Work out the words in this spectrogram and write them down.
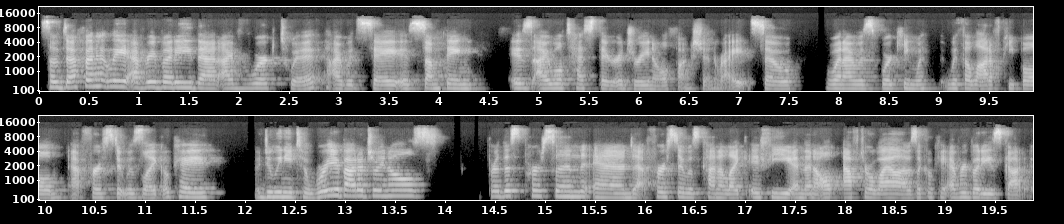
So definitely everybody that I've worked with, I would say is something is I will test their adrenal function, right? So when I was working with with a lot of people, at first it was like, okay, do we need to worry about adrenals for this person? And at first it was kind of like iffy. And then all, after a while, I was like, okay, everybody's got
